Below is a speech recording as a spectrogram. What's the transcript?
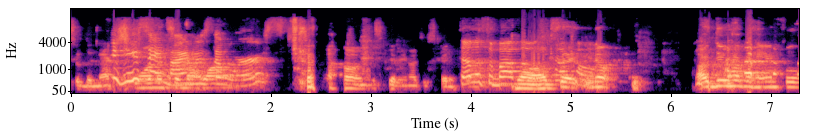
to the next. Did you one say mine that was the worst? Oh, I'm just kidding. I'm just kidding. Tell us about No, those. I'd say you know, I do have a handful.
